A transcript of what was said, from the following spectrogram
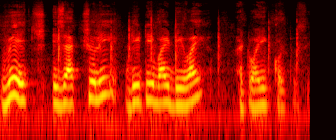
which is actually dt by dy at y equal to 0.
